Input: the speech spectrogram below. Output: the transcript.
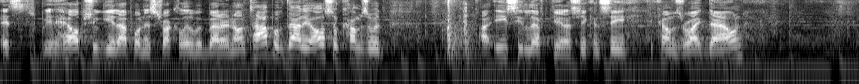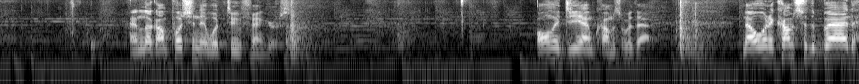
It's, it helps you get up on this truck a little bit better. And on top of that, it also comes with uh, easy lift gate. As you can see, it comes right down. And look, I'm pushing it with two fingers. Only GM comes with that. Now when it comes to the bed,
